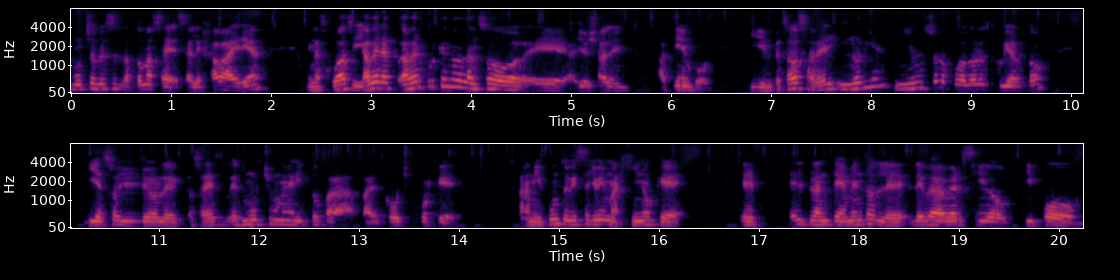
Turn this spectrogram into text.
muchas veces la toma se, alejaba aérea en las jugadas y a ver, a ver, ¿por qué no lanzó eh, a Josh Allen a tiempo? Y empezamos a ver y no había ni un solo jugador descubierto y eso yo le, o sea, es, es mucho mérito para, para, el coach porque a mi punto de vista yo imagino que el, planteamiento debe haber sido tipo,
